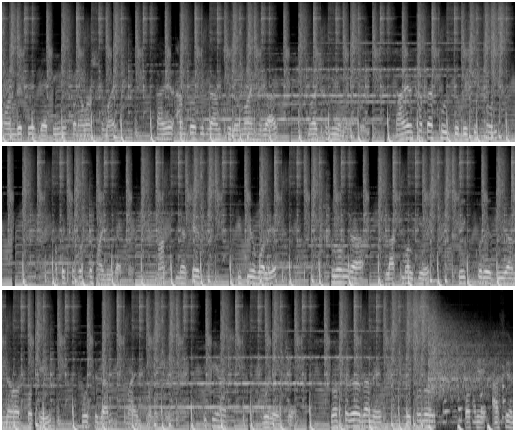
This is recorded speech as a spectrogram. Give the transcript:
ওয়ানডেতে ব্যাটিং নামার সময় তাদের আন্তর্জাতিক রান ছিল নয় হাজার নয়শো নিরানব্বই। রানের খাতা খুলতে বেশিক্ষণ অপেক্ষা করতে হয়নি তাকে। মাত্র ম্যাচের তৃতীয় বলে সুরঙ্গা লাকমলকে টেক করে দুই রান নেওয়ার পথেই পৌঁছে যান মাইল ফলকে ইতিহাস গড়ে ওঠে। দশ হাজার রানে পৌঁছানোর পথে আছেন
